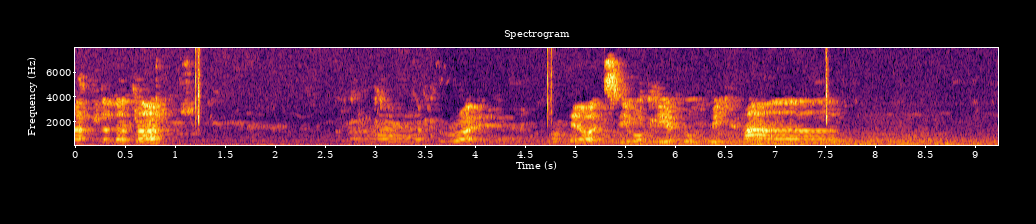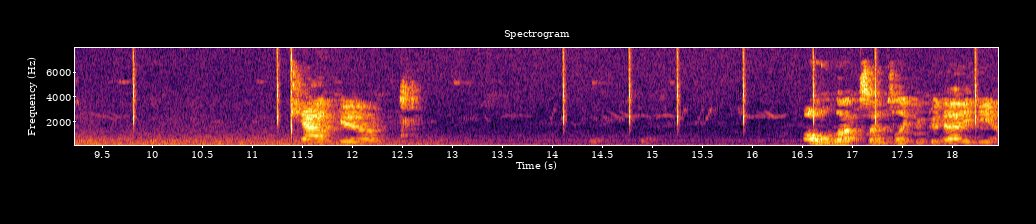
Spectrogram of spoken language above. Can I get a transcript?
That did that that sounds like a good idea.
